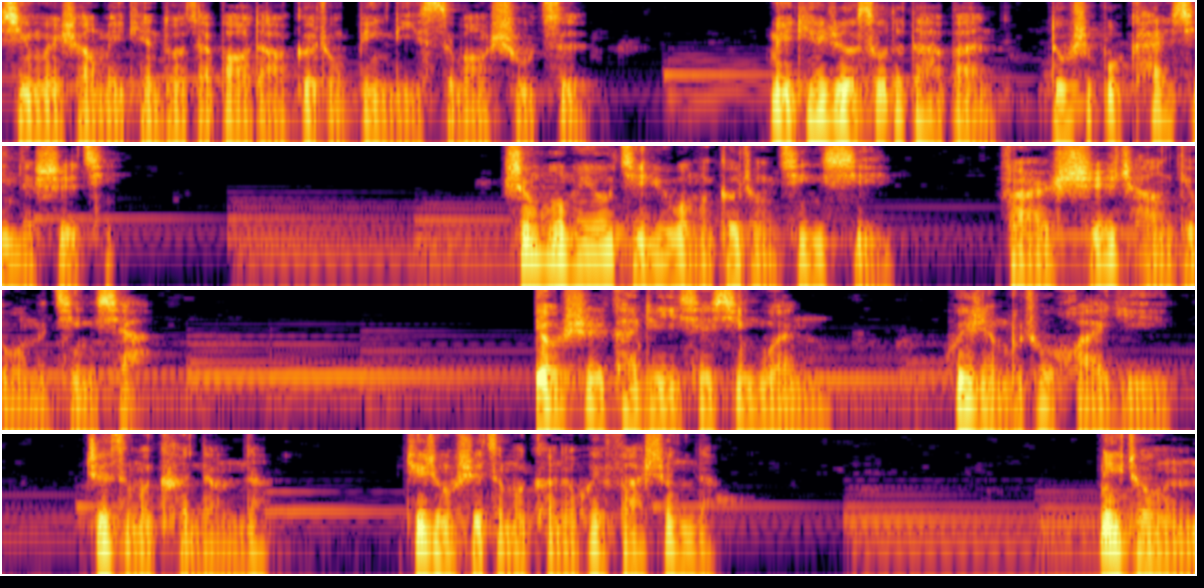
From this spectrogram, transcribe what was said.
新闻上每天都在报道各种病例、死亡数字，每天热搜的大半都是不开心的事情。生活没有给予我们各种惊喜，反而时常给我们惊吓。有时看着一些新闻，会忍不住怀疑：这怎么可能呢？这种事怎么可能会发生呢？那种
